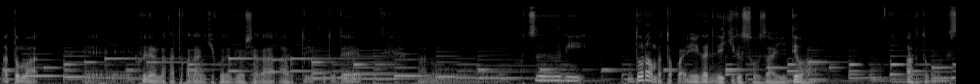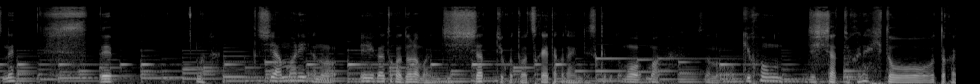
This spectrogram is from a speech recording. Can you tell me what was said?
あとまあ、えー、船の中とか南極の描写があるということで、あの普通にドラマとか映画でできる素材ではあると思うんですね。で、まあ、私あんまりあの映画とかドラマに実写っていうことは使いたくないんですけれども、まあ、その基本実写っていうかね人とか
